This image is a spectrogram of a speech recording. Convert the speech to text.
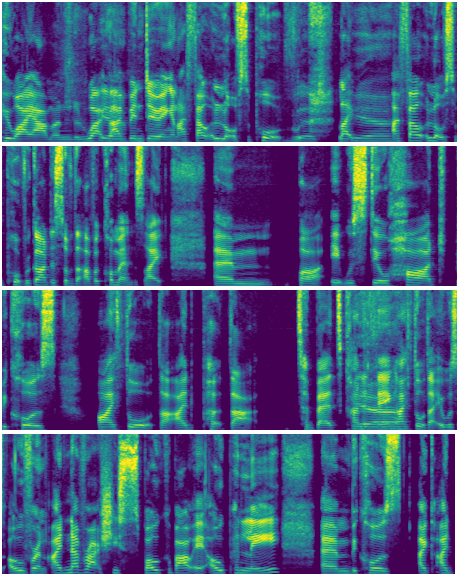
who i am and the work that i've been doing and i felt a lot of support Good. like Yeah. i felt a lot of support regardless of the other comments like um but it was still hard because i thought that i'd put that to bed kind of thing i thought that it was over and i'd never actually spoke about it openly um because i i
